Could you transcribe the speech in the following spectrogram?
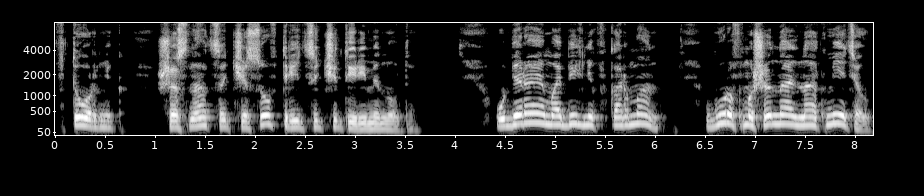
Вторник, 16 часов 34 минуты. Убирая мобильник в карман, Гуров машинально отметил,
